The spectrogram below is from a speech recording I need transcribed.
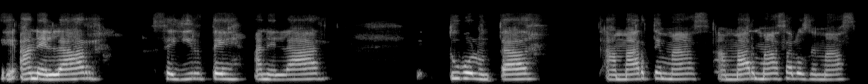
eh, anhelar, seguirte, anhelar tu voluntad, amarte más, amar más a los demás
